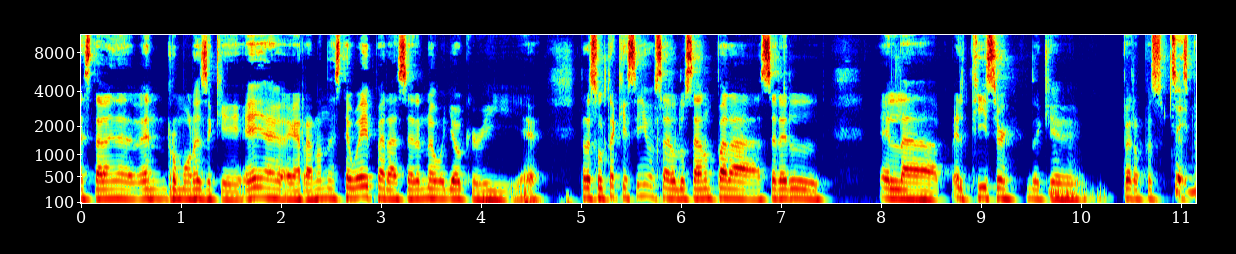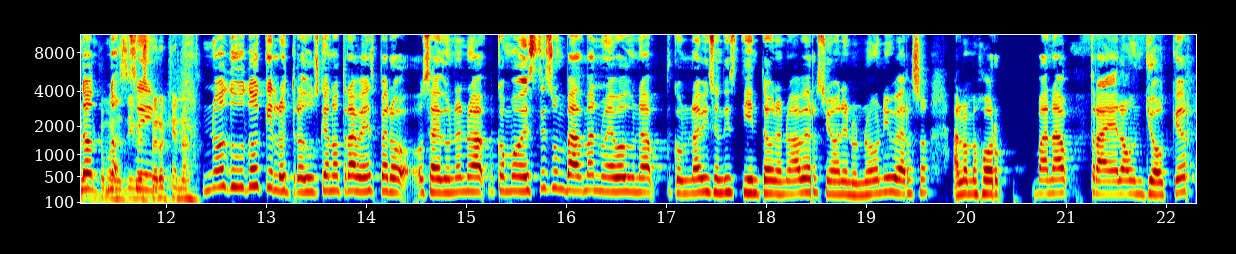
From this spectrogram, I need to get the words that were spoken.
estaba en, rumores de que hey, agarraron a este güey para hacer el nuevo Joker. Y eh, resulta que sí, o sea, lo usaron para hacer el, el, el teaser de que pero pues, no, como les digo, espero que no. No dudo que lo introduzcan otra vez, pero, o sea, de una nueva, como este es un Batman nuevo, de una, con una visión distinta, una nueva versión, en un nuevo universo, a lo mejor van a traer a un Joker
